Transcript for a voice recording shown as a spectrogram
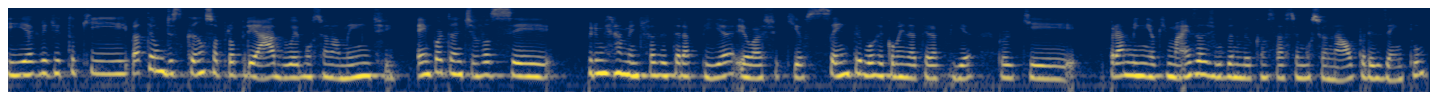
E acredito que para ter um descanso apropriado emocionalmente, é importante você primeiramente fazer terapia. Eu acho que eu sempre vou recomendar terapia, porque para mim é o que mais ajuda no meu cansaço emocional, por exemplo,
